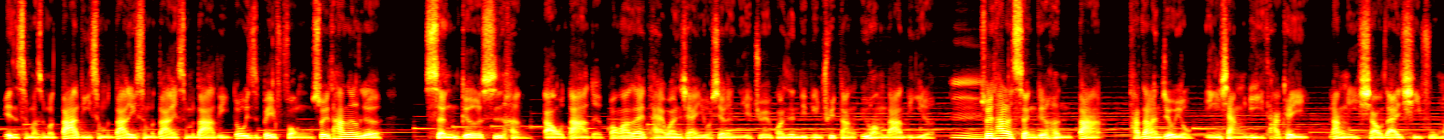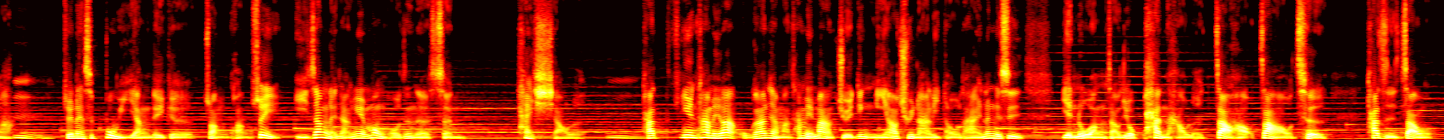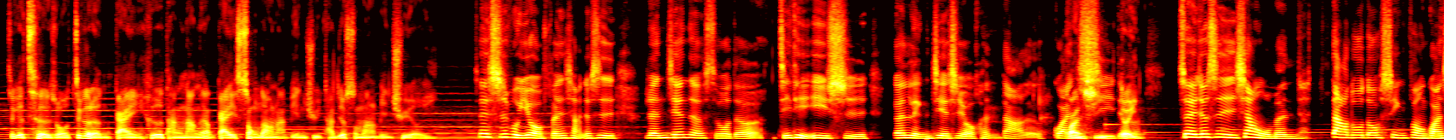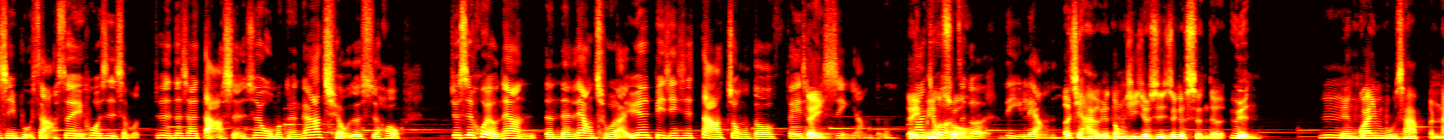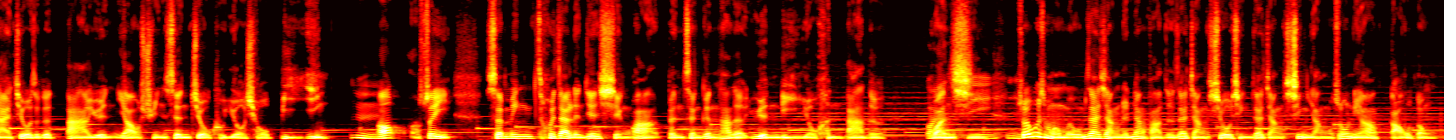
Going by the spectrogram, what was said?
变什么什么大帝、什么大帝、什么大帝、什么大帝，都一直被封，所以他那个神格是很高大的。包括在台湾，现在有些人也觉得关圣帝君去当玉皇大帝了，嗯，所以他的神格很大，他当然就有影响力，他可以让你消灾祈福嘛，嗯，所以那是不一样的一个状况。所以以这样来讲，因为孟婆真的神太小了。嗯，他因为他没办法，我刚刚讲嘛，他没办法决定你要去哪里投胎，那个是阎罗王早就判好了，造好造好册，他只是造这个册说这个人该喝汤，然后要该送到哪边去，他就送到哪边去而已。所以师傅也有分享，就是人间的所有的集体意识跟灵界是有很大的关系的。对，所以就是像我们大多都信奉观世音菩萨，所以或是什么，就是那些大神，所以我们可能跟他求的时候。就是会有那样的能量出来，因为毕竟是大众都非常信仰的，对，没有错，这个力量。而且还有一个东西，就是这个神的愿，嗯，因为观音菩萨本来就有这个大愿，要寻声救苦，有求必应，嗯，好，所以神明会在人间显化，本身跟他的愿力有很大的关系。所以为什么我们我们在讲能量法则，在讲修行，在讲信仰，我说你要搞懂。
